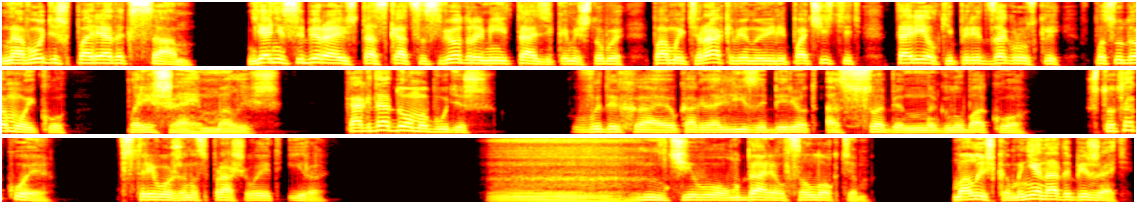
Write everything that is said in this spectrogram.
наводишь порядок сам. Я не собираюсь таскаться с ведрами и тазиками, чтобы помыть раковину или почистить тарелки перед загрузкой в посудомойку. Порешаем, малыш. Когда дома будешь? Выдыхаю, когда Лиза берет особенно глубоко. «Что такое?» — встревоженно спрашивает Ира. «Ничего, ударился локтем. Малышка, мне надо бежать.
